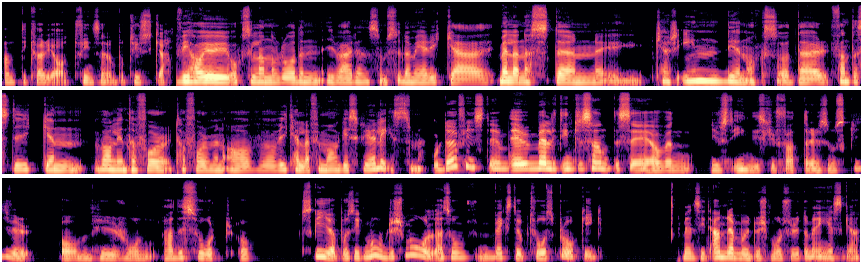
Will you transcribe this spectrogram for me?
antikvariat. Finns även på tyska. Vi har ju också landområden i världen som Sydamerika, Mellanöstern, kanske Indien också, där fantastiken vanligen tar, for tar formen av vad vi kallar för magisk realism. Och där finns det en väldigt intressant essä av en just indisk författare som skriver om hur hon hade svårt att skriva på sitt modersmål, alltså hon växte upp tvåspråkig men sitt andra modersmål förutom engelska.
